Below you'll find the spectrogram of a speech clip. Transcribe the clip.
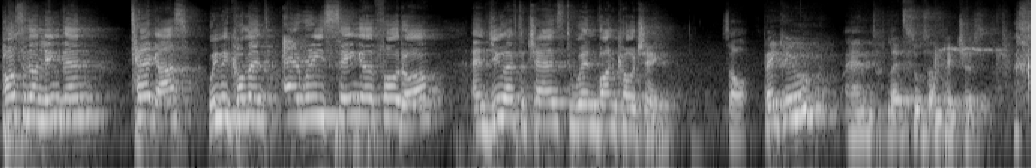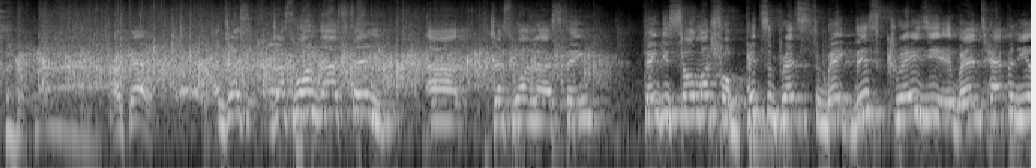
Post it on LinkedIn, tag us, we will comment every single photo, and you have the chance to win one coaching. So thank you, and let's do some pictures. Okay. And just just one last thing. Uh, just one last thing. Thank you so much for Bits and Pretzels to make this crazy event happen here,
